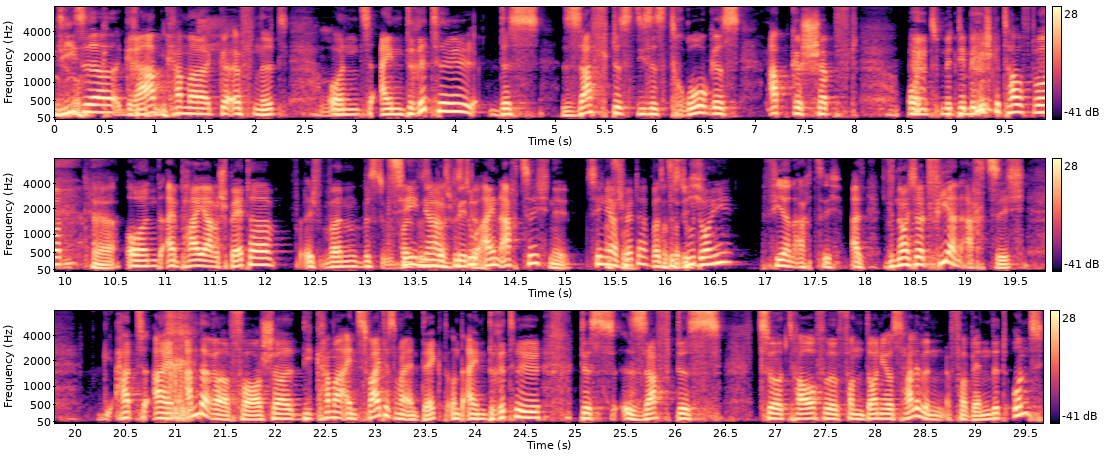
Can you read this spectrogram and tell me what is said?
diese Grabkammer geöffnet und ein Drittel des Saftes dieses Troges abgeschöpft. Und mit dem bin ich getauft worden. Ja. Und ein paar Jahre später, ich, wann bist du? Zehn was, Jahre was bist du? später. 81? Nee, zehn Jahre so, später. Was, was bist du, ich? Donny? 84. Also 1984 hat ein anderer Forscher die Kammer ein zweites Mal entdeckt und ein Drittel des Saftes zur Taufe von Donny O'Sullivan verwendet und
